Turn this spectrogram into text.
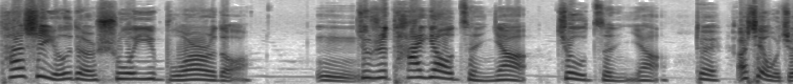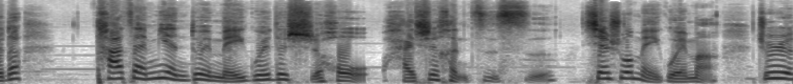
他是有点说一不二的，嗯，就是他要怎样就怎样。对，而且我觉得他在面对玫瑰的时候还是很自私。先说玫瑰嘛，就是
